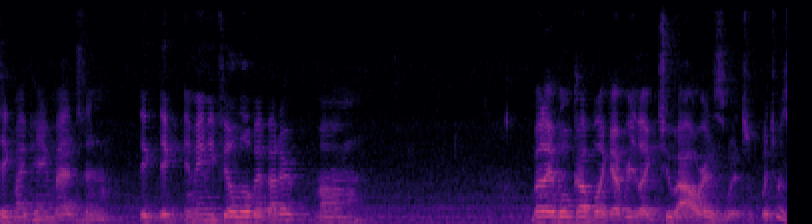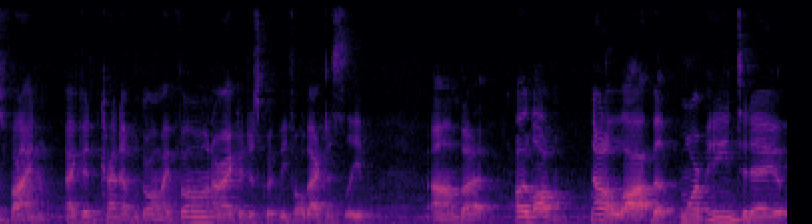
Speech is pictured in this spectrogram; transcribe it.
take my pain meds and it, it, it made me feel a little bit better. Um, but I woke up like every like two hours, which which was fine. I could kind of go on my phone, or I could just quickly fall back to sleep. Um, but a lot, not a lot, but more pain today.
